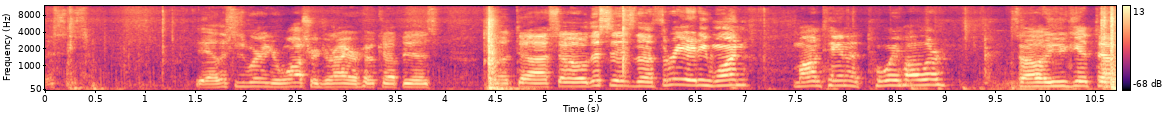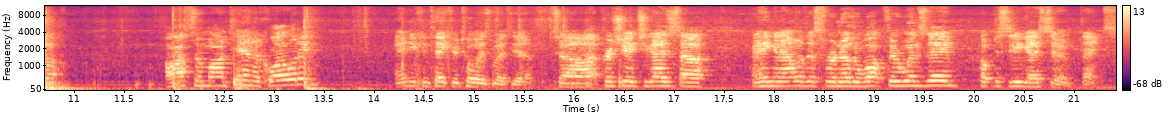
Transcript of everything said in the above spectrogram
This is, yeah, this is where your washer dryer hookup is. But uh, so this is the 381 Montana toy hauler. So you get uh, awesome Montana quality, and you can take your toys with you. So I appreciate you guys uh, hanging out with us for another walkthrough Wednesday. Hope to see you guys soon. Thanks.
